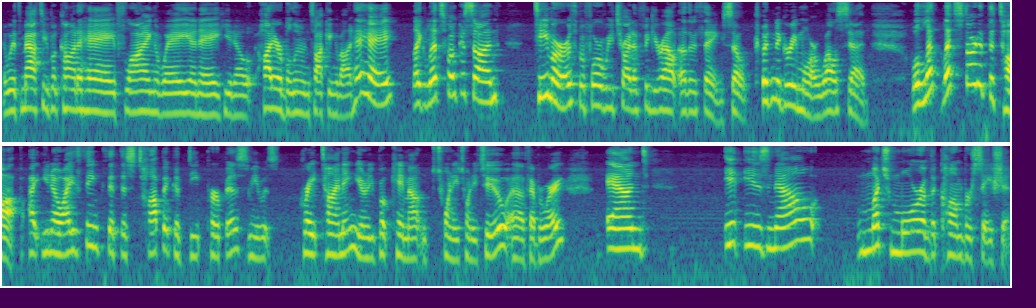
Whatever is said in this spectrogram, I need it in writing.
with Matthew McConaughey flying away in a you know hot air balloon, talking about hey hey, like let's focus on Team Earth before we try to figure out other things. So couldn't agree more. Well said. Well, let let's start at the top. I, you know, I think that this topic of deep purpose. I mean, it was great timing. You know, your book came out in 2022, uh, February, and it is now much more of the conversation.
